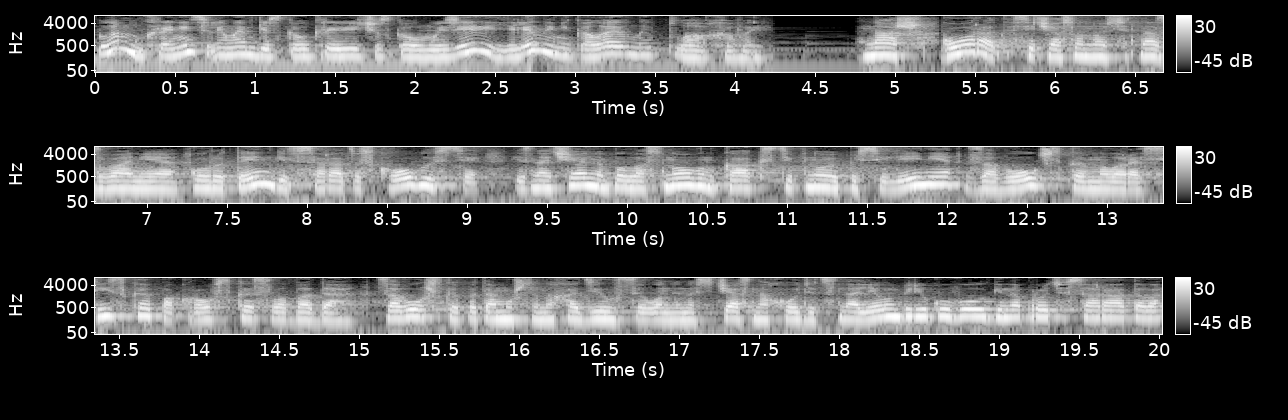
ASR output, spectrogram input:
главным хранителем Энгельского краеведческого музея Еленой Николаевной Плаховой. Наш город, сейчас он носит название город Энгельс Саратовской области, изначально был основан как степное поселение Заволжская, Малороссийская, Покровская Слобода. Заволжская, потому что находился он и сейчас находится на левом берегу Волги напротив Саратова.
